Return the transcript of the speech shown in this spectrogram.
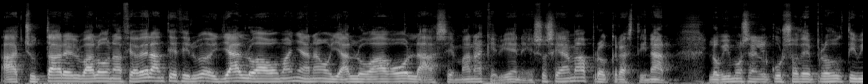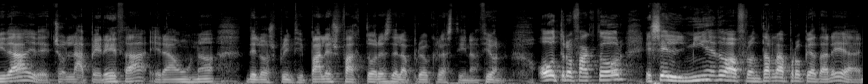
A chutar el balón hacia adelante y decir, ya lo hago mañana o ya lo hago la semana que viene. Eso se llama procrastinar. Lo vimos en el curso de productividad y de hecho la pereza era uno de los principales factores de la procrastinación. Otro factor es el miedo a afrontar la propia tarea,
